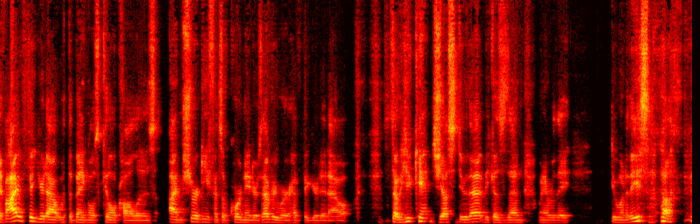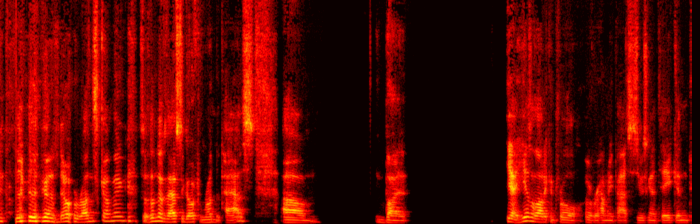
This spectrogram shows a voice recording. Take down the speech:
if i've figured out what the bengals kill call is i'm sure defensive coordinators everywhere have figured it out so you can't just do that because then whenever they do one of these, they're going to know a runs coming. So sometimes it has to go from run to pass. Um, but yeah, he has a lot of control over how many passes he was going to take, and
